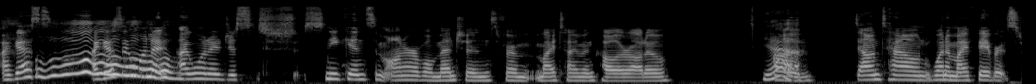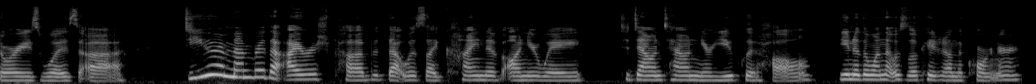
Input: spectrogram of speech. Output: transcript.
I guess I guess I want to I want to just sh- sneak in some honorable mentions from my time in Colorado. Yeah. Um, downtown, one of my favorite stories was uh do you remember the Irish pub that was like kind of on your way to downtown near Euclid Hall? You know, the one that was located on the corner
